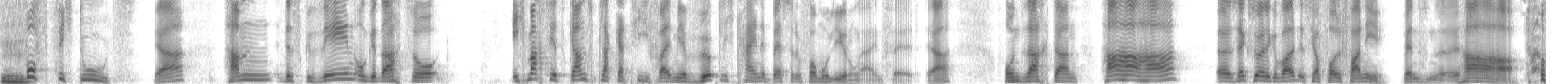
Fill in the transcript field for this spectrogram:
Mhm. 50 Dudes, ja, haben das gesehen und gedacht so, ich mach's jetzt ganz plakativ, weil mir wirklich keine bessere Formulierung einfällt, ja, und sagt dann, hahaha, äh, sexuelle Gewalt ist ja voll funny, wenn's, äh, hahaha, so,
